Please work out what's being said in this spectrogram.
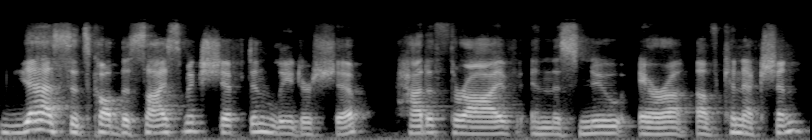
Yes, it's called The Seismic Shift in Leadership how to thrive in this new era of connection.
